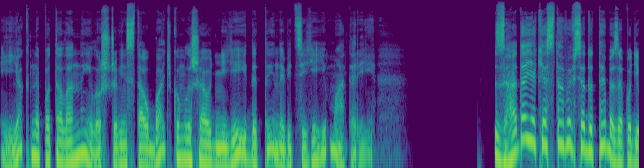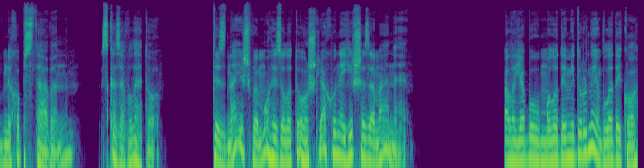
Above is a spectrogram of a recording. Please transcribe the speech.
Як не поталанило, що він став батьком лише однієї дитини від цієї матері. Згадай, як я ставився до тебе за подібних обставин, сказав Лето. Ти знаєш вимоги золотого шляху не гірше за мене. Але я був молодим і дурним, владико,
